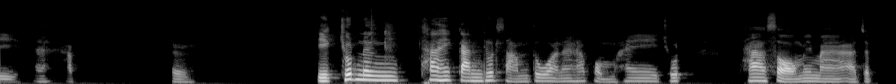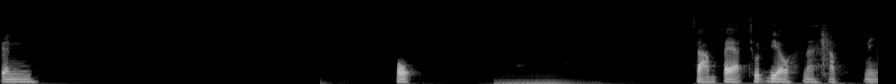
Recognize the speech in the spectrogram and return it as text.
ดีนะครับเอออีกชุดหนึ่งถ้าให้กันชุดสามตัวนะครับ ผมให้ชุดถ้าสองไม่มาอาจจะเป็น สามแปดชุดเดียวนะครับนี่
